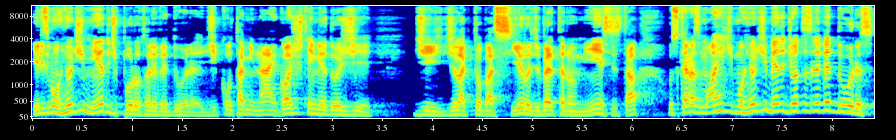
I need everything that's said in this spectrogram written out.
E eles morriam de medo de pôr outra levedura, de contaminar. Igual a gente tem medo hoje de, de, de lactobacilo, de bretanomices e tal. Os caras morrem de, morriam de medo de outras leveduras.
